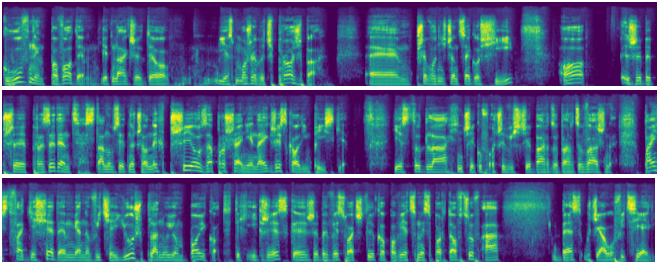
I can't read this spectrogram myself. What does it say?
Głównym powodem jednakże do, jest, może być prośba e, przewodniczącego Xi o żeby prezydent Stanów Zjednoczonych przyjął zaproszenie na Igrzyska Olimpijskie. Jest to dla Chińczyków oczywiście bardzo, bardzo ważne. Państwa G7 mianowicie już planują bojkot tych igrzysk, żeby wysłać tylko powiedzmy sportowców, a bez udziału oficjeli.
